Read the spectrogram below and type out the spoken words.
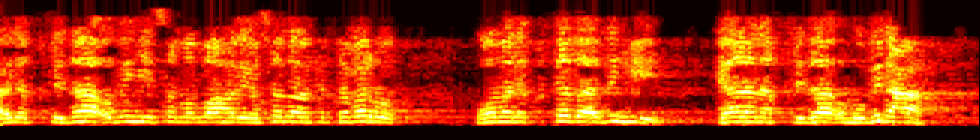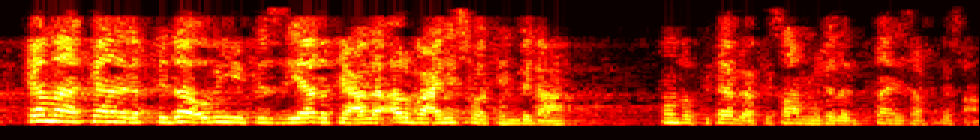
الاقتداء به صلى الله عليه وسلم في التبرك ومن اقتدى به كان اقتداؤه بدعة كما كان الاقتداء به في الزيادة على أربع نسوة بدعة. انظر كتاب الاعتصام مجلد الثاني صفحة تسعة.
